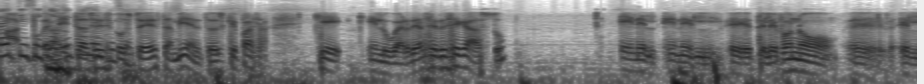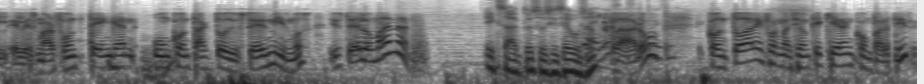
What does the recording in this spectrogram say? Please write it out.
Ah, 25 pues, entonces ustedes también. Entonces, ¿qué pasa? Que en lugar de hacer ese gasto, en el, en el eh, teléfono, eh, el, el smartphone, tengan un contacto de ustedes mismos y ustedes lo mandan. Exacto, eso sí se usa. Bueno. Claro, sí, sí. Con toda la información que quieran compartir,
